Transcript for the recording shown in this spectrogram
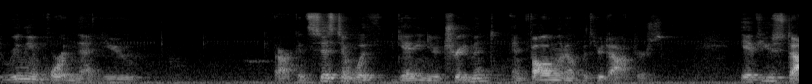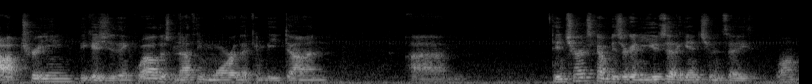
really important that you are consistent with getting your treatment and following up with your doctors. If you stop treating because you think, well, there's nothing more that can be done, um, the insurance companies are going to use that against you and say, well,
